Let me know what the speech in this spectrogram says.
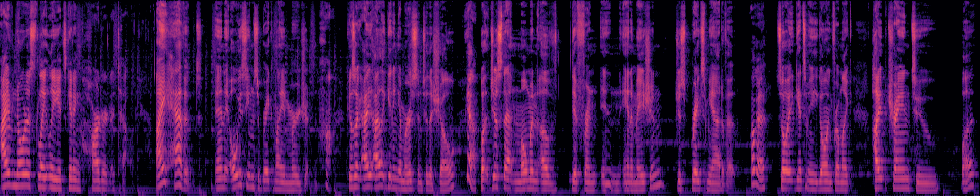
I've noticed lately it's getting harder to tell. I haven't, and it always seems to break my immersion. Huh. Because like I, I like getting immersed into the show, Yeah. but just that moment of different in animation just breaks me out of it. Okay. So it gets me going from like hype train to what?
